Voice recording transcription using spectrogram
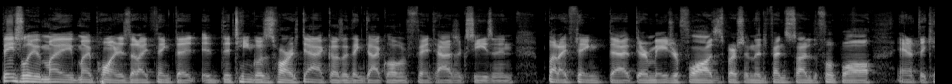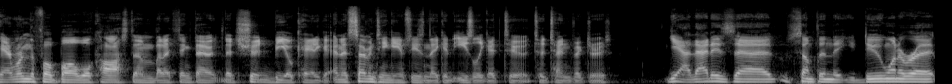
basically my my point is that I think that it, the team goes as far as Dak goes. I think Dak will have a fantastic season, but I think that their major flaws, especially on the defensive side of the football. And if they can't run the football, will cost them. But I think that that should be okay to get. And a 17 game season, they could easily get to to 10 victories yeah, that is uh, something that you do want to re-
